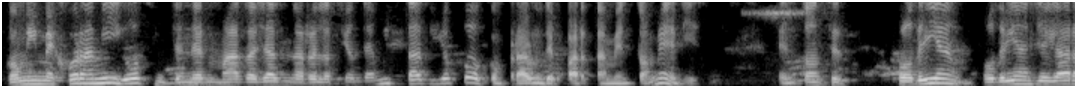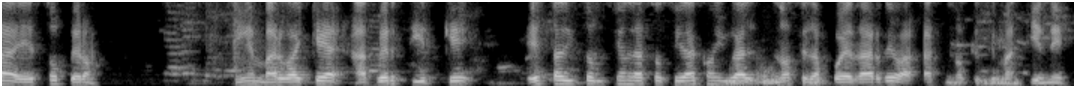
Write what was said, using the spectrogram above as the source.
con mi mejor amigo, sin tener más allá de una relación de amistad, yo puedo comprar un departamento a medias. Entonces, podrían, podrían llegar a eso, pero sin embargo hay que advertir que esta disolución de la sociedad conyugal no se la puede dar de baja, sino que se mantiene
